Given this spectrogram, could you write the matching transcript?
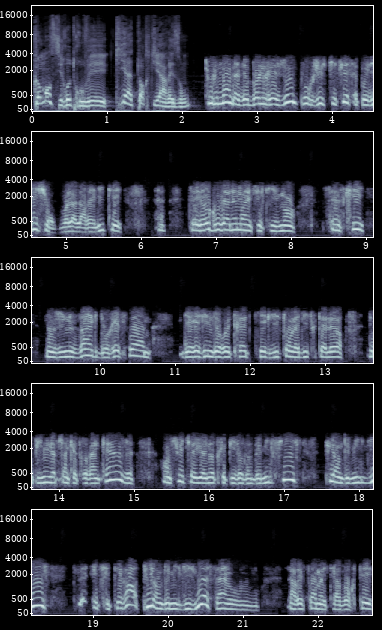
Comment s'y retrouver? Qui a tort, qui a raison? Tout le monde a de bonnes raisons pour justifier sa position. Voilà la réalité. Le gouvernement, effectivement, s'inscrit dans une vague de réformes des régimes de retraite qui existent, on l'a dit tout à l'heure, depuis 1995. Ensuite, il y a eu un autre épisode en 2006, puis en 2010, etc. Puis en 2019, hein, où la réforme a été avortée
